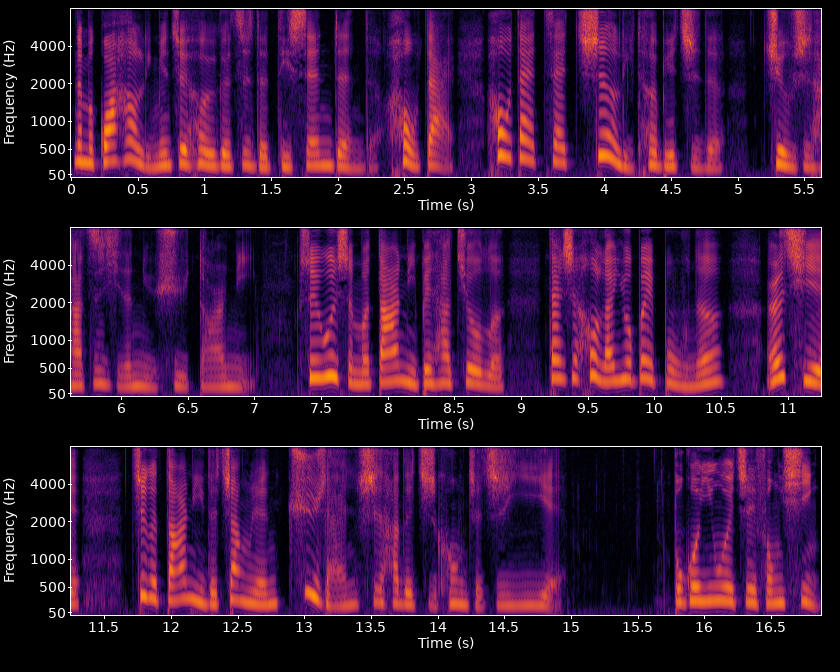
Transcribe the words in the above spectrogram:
那么挂号里面最后一个字的 descendant 后代，后代在这里特别指的就是他自己的女婿 Darny。所以为什么 Darny 被他救了，但是后来又被捕呢？而且这个 Darny 的丈人居然是他的指控者之一耶！不过，因为这封信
